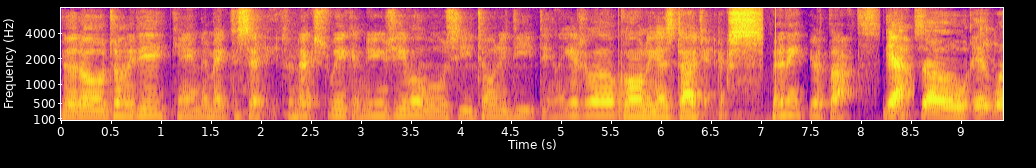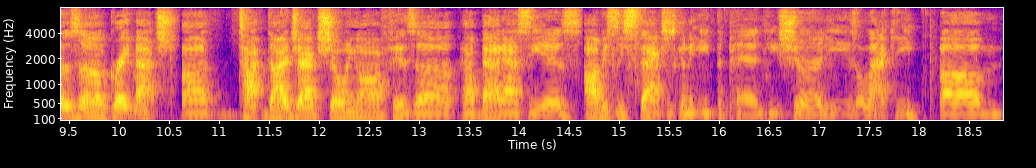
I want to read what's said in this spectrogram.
good old Tony D came to make the save. So next week at New Year's Evil, we will see Tony D D'Angelo going against Dijax. Benny, your thoughts? Yeah, so it was a great match. Uh, Dijak showing off his uh how badass he is. Obviously, Stacks is gonna eat the pin. He should. He's a lackey. Um,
